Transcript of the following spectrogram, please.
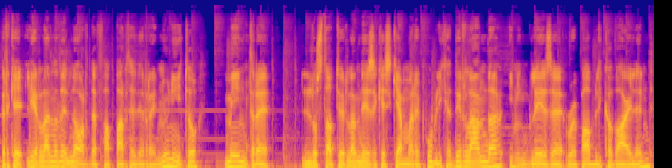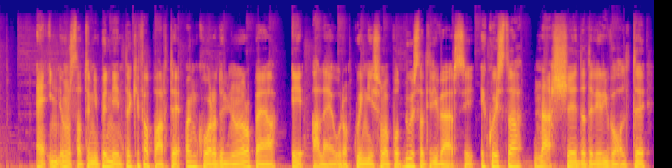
perché l'Irlanda del Nord fa parte del Regno Unito, mentre lo Stato irlandese che si chiama Repubblica d'Irlanda, in inglese Republic of Ireland, è uno Stato indipendente che fa parte ancora dell'Unione Europea e all'euro, quindi sono due Stati diversi. E questa nasce da delle rivolte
